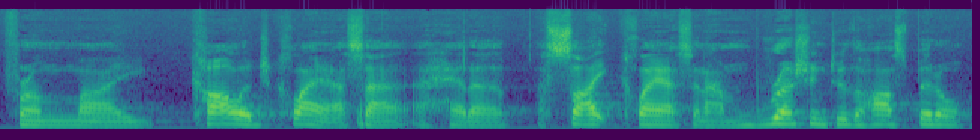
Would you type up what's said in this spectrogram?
from my college class. I, I had a, a psych class, and I'm rushing to the hospital.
